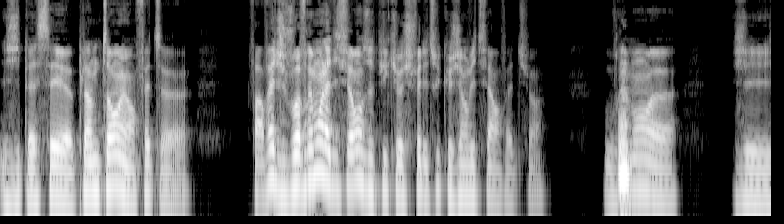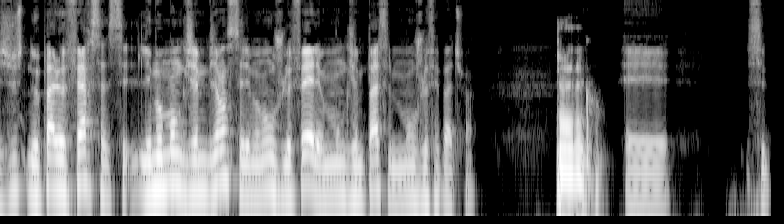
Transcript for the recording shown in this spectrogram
j'y passais plein de temps, et en fait, euh, enfin en fait, je vois vraiment la différence depuis que je fais des trucs que j'ai envie de faire en fait, tu vois. Ou vraiment. euh, j'ai juste ne pas le faire ça c'est les moments que j'aime bien c'est les moments où je le fais et les moments que j'aime pas c'est les moments où je le fais pas tu vois Ouais, d'accord. et c'est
